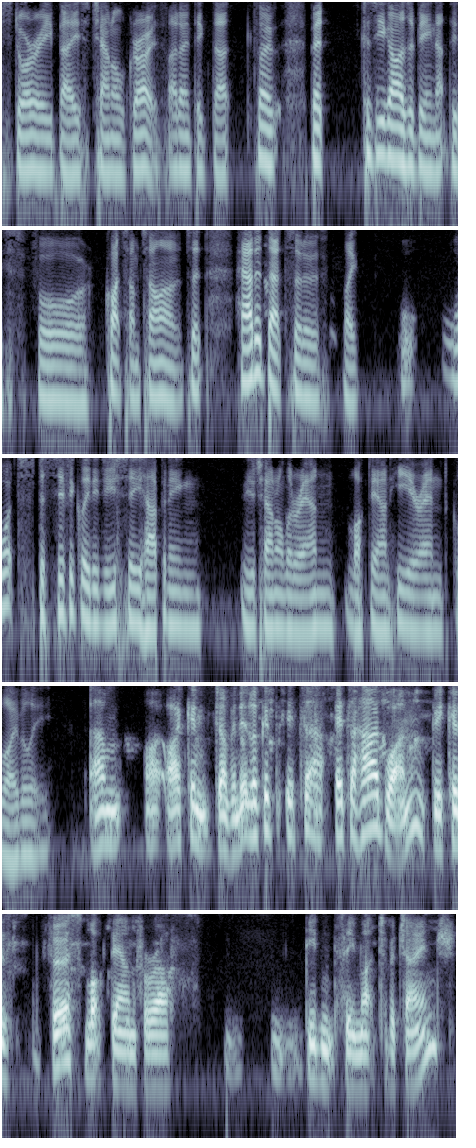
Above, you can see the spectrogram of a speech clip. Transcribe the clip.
story based channel growth. I don't think that so, but because you guys have been at this for quite some time, but how did that sort of like what specifically did you see happening in your channel around lockdown here and globally? Um, I, I, can jump in there. Look, it, it's a it's a hard one because first lockdown for us didn't see much of a change.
